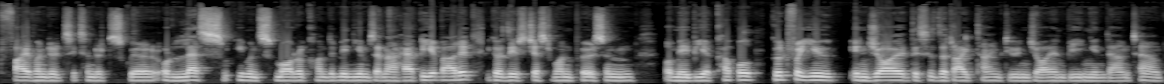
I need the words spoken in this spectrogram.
500, 600 square or less, even smaller condominiums and are happy about it because there's just one person or maybe a couple, good for you. Enjoy. This is the right time to enjoy and being in downtown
